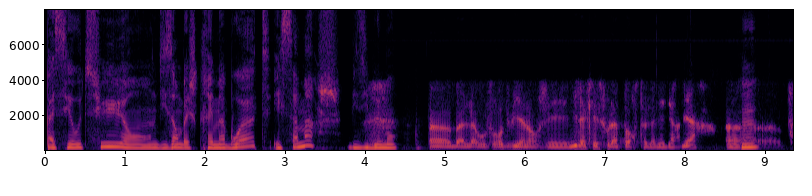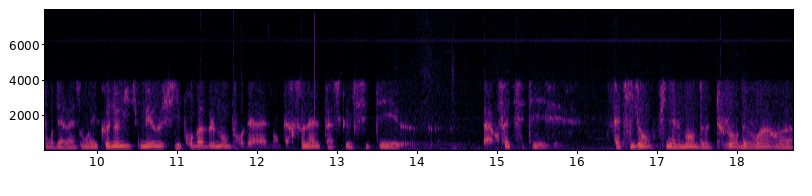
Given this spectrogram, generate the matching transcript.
passez au-dessus en disant, bah, je crée ma boîte et ça marche, visiblement. Euh, bah, là aujourd'hui, alors j'ai mis la clé sous la porte l'année dernière euh, Mm. pour des raisons économiques, mais aussi probablement pour des raisons personnelles parce que c'était, euh, bah, en fait, c'était fatigant finalement de toujours devoir euh,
